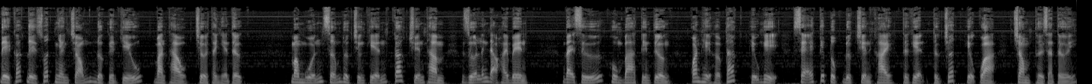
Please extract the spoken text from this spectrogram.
để các đề xuất nhanh chóng được nghiên cứu, bàn thảo trở thành hiện thực mong muốn sớm được chứng kiến các chuyến thăm giữa lãnh đạo hai bên. Đại sứ Hùng Ba tin tưởng quan hệ hợp tác hữu nghị sẽ tiếp tục được triển khai thực hiện thực chất hiệu quả trong thời gian tới.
